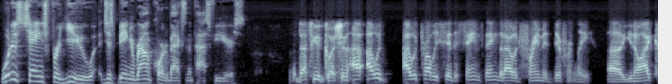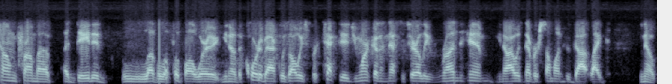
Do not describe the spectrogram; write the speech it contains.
What has changed for you just being around quarterbacks in the past few years? That's a good question. I, I would I would probably say the same thing, but I would frame it differently. Uh, you know, I come from a, a dated level of football where you know the quarterback was always protected. You weren't going to necessarily run him. You know, I was never someone who got like you know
